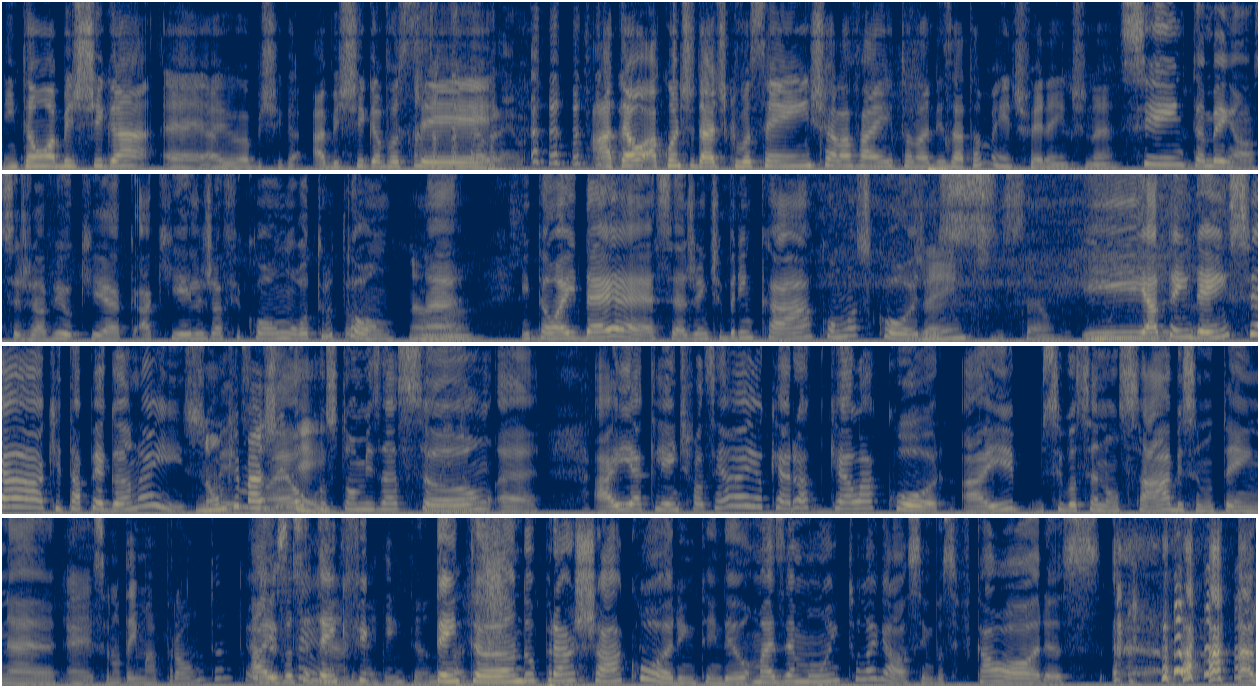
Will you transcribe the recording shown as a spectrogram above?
Então a bexiga. É, aí a bexiga. A bexiga você. Problema. até a quantidade que você enche, ela vai tonalizar também diferente, né? Sim, também, ó. Você já viu que aqui ele já ficou um outro Um tom. tom, né? Então a ideia é essa, é a gente brincar com as cores. Gente do céu. E a tendência que tá pegando é isso. Nunca mesmo, imaginei. É a customização. É. Aí a cliente fala assim: ah, eu quero aquela cor. Aí, se você não sabe, se não tem, né? É, se não tem uma pronta. Aí às vezes você tem né? que Você fi- vai tentando. Tentando pra achar a cor, entendeu? Mas é muito legal, assim, você ficar horas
